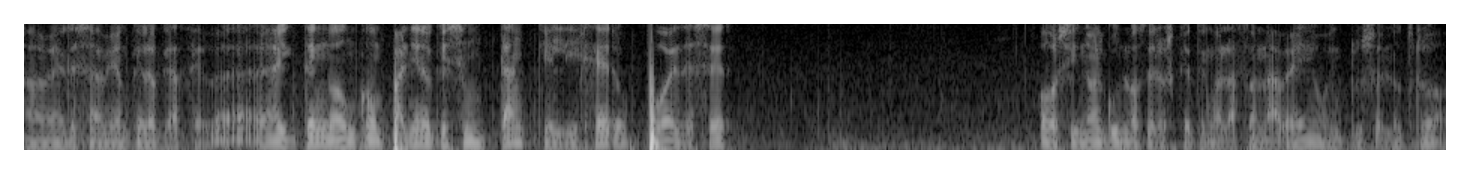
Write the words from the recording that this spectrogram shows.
A ver ese avión que es lo que hace. Eh, ahí tengo a un compañero que es un tanque ligero, puede ser. O si no, algunos de los que tengo en la zona B o incluso el otro.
